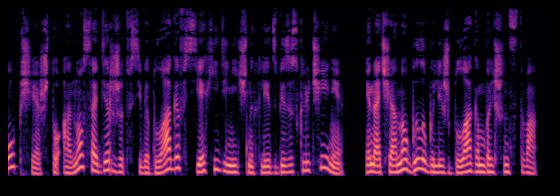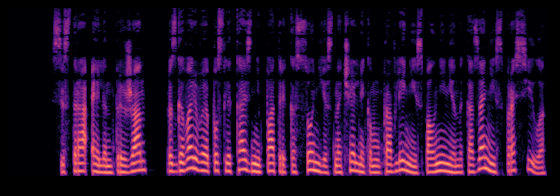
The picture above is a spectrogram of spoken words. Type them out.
общее, что оно содержит в себе благо всех единичных лиц без исключения, иначе оно было бы лишь благом большинства». Сестра Эллен Прижан, разговаривая после казни Патрика Сонья с начальником управления исполнения наказаний, спросила,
